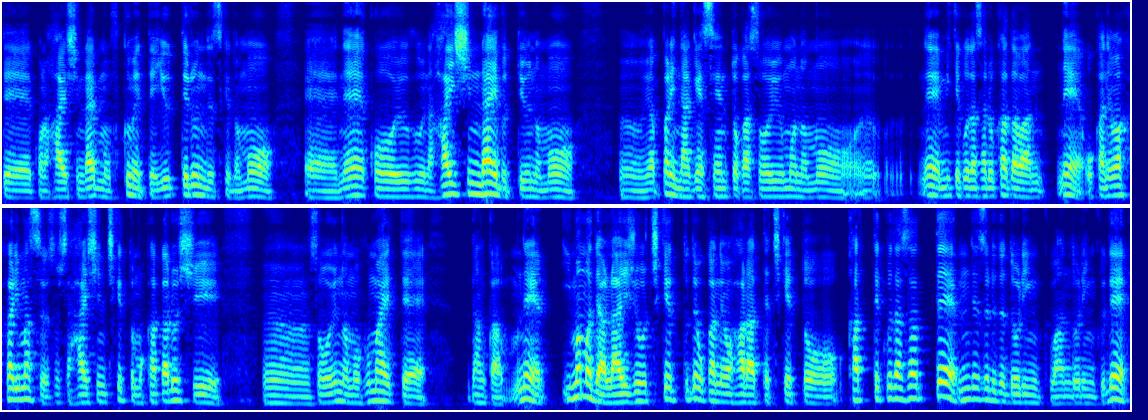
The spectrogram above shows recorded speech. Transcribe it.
で、この配信ライブも含めて言ってるんですけども、えー、ね、こういう風な配信ライブっていうのも、うん、やっぱり投げ銭とかそういうものも、ね、見てくださる方はね、お金はかかります。そして配信チケットもかかるし、うん、そういうのも踏まえて、なんかね、今までは来場チケットでお金を払ってチケットを買ってくださって、んで、それでドリンク、ワンドリンクで、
